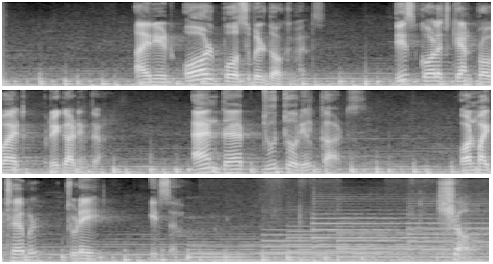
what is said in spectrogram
I need all possible documents. this college can provide regarding them and their tutorial cards on my table today itself show.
